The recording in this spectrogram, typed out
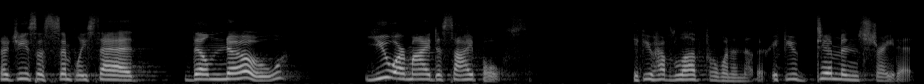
No, Jesus simply said, They'll know you are my disciples if you have love for one another, if you demonstrate it.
